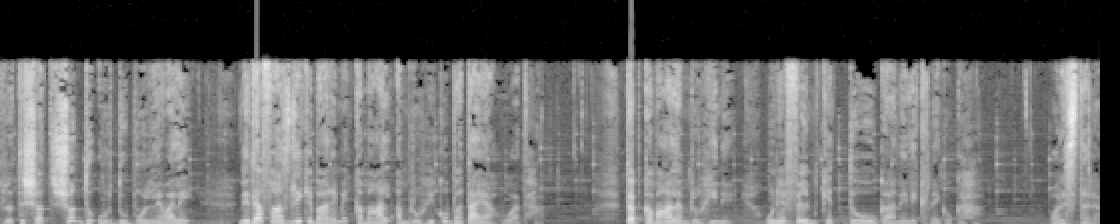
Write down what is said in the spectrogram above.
प्रतिशत शुद्ध उर्दू बोलने वाले निदा फाजली के बारे में कमाल अमरोही को बताया हुआ था। तब कमाल अमरोही ने उन्हें फ़िल्म के दो गाने लिखने को कहा। और इस तरह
